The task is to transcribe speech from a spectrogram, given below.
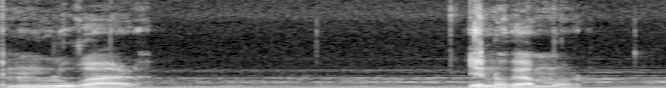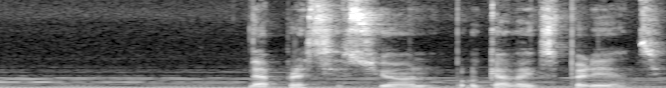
en un lugar lleno de amor, de apreciación por cada experiencia.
